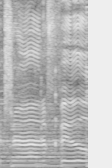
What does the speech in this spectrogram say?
Trying to fill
